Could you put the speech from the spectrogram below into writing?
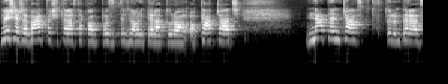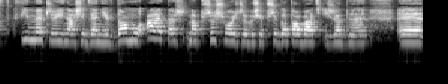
Myślę, że warto się teraz taką pozytywną literaturą otaczać na ten czas, w którym teraz tkwimy, czyli na siedzenie w domu, ale też na przyszłość, żeby się przygotować i żeby e,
